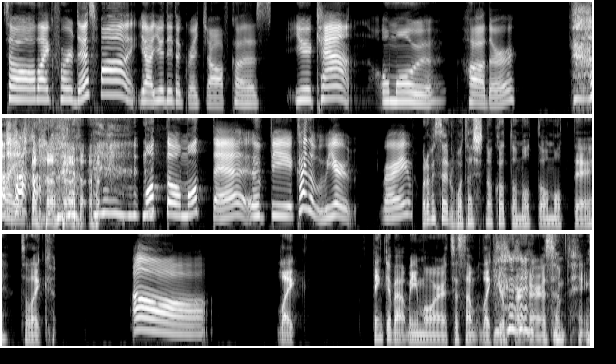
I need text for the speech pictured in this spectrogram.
So like for this one, yeah, you did a great job because you can't 思う harder. Like, もっと思って it would be kind of weird, right? What if I said 私のこともっと思って to like Oh, like think about me more to some like your partner or something.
